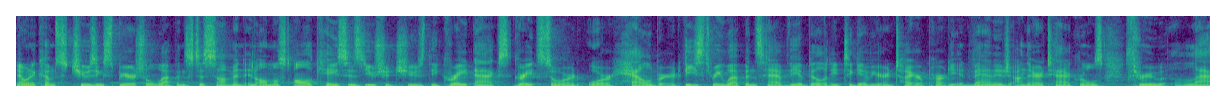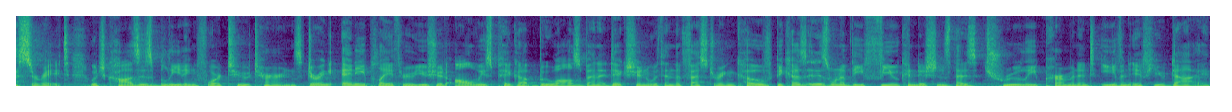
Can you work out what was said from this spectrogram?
Now, when it comes to choosing spiritual weapons to summon, in almost all cases you should choose the Great Axe, Great Sword, or Halberd. These three weapons have the ability to give your entire party advantage on their attack rolls through Lacerate, which causes bleeding for two turns. During any playthrough, you should always pick up Bhaal's Benediction within the Festering Cove because it is one of the few conditions that is truly permanent even if you die.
